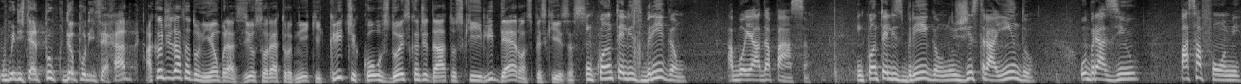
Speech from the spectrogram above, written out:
o Ministério Público deu por encerrado. A candidata da União Brasil, Soraya Tronic, criticou os dois candidatos que lideram as pesquisas. Enquanto eles brigam, a boiada passa. Enquanto eles brigam, nos distraindo, o Brasil passa fome.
